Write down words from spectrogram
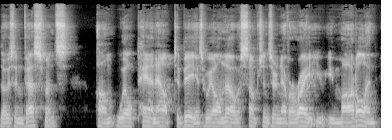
those investments um, will pan out to be. As we all know, assumptions are never right. You, you model and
